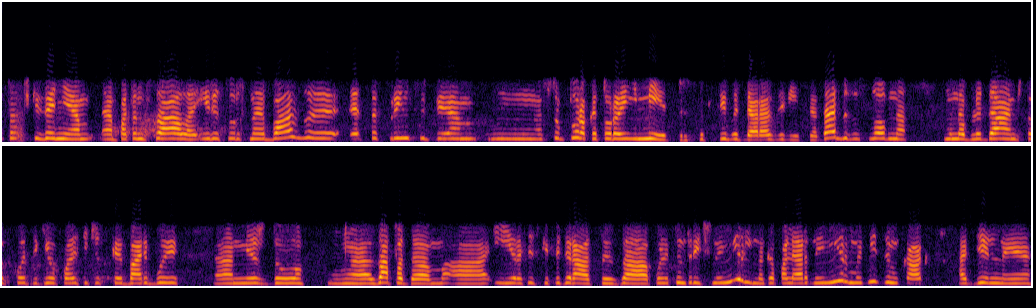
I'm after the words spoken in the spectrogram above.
с точки зрения э, потенциала и ресурсной базы, это, в принципе, структура, которая имеет перспективы для развития. Да, безусловно, мы наблюдаем, что в ходе геополитической борьбы э, между э, Западом и Российской Федерацией за полицентричный мир многополярный мир, мы видим, как отдельные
